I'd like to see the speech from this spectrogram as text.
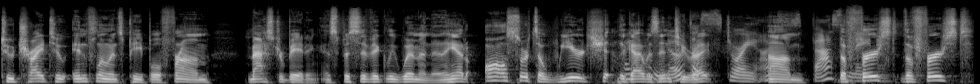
to try to influence people from masturbating and specifically women and he had all sorts of weird shit the I guy was into right Story. Um, the first the first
